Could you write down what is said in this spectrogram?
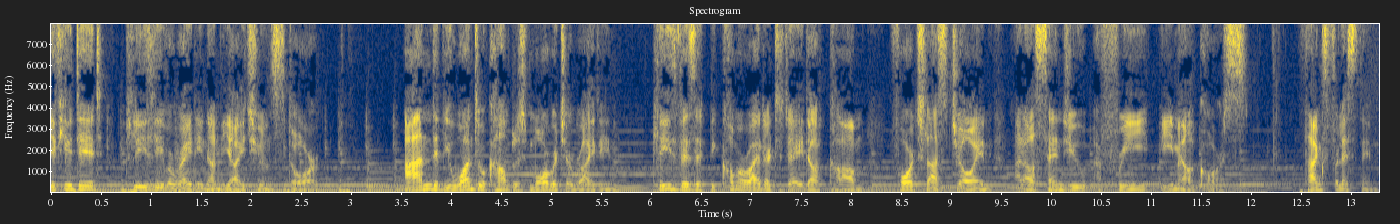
If you did, please leave a rating on the iTunes store. And if you want to accomplish more with your writing, please visit becomeawritertoday.com forward slash join and I'll send you a free email course. Thanks for listening.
